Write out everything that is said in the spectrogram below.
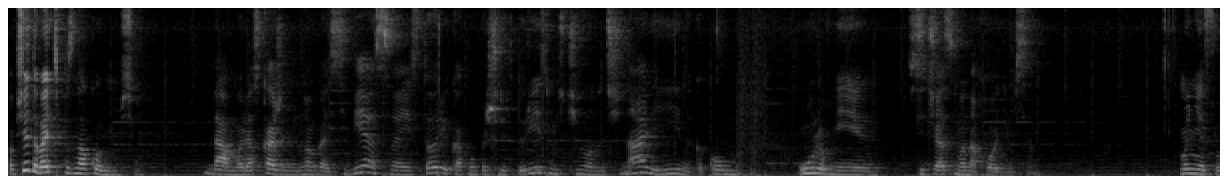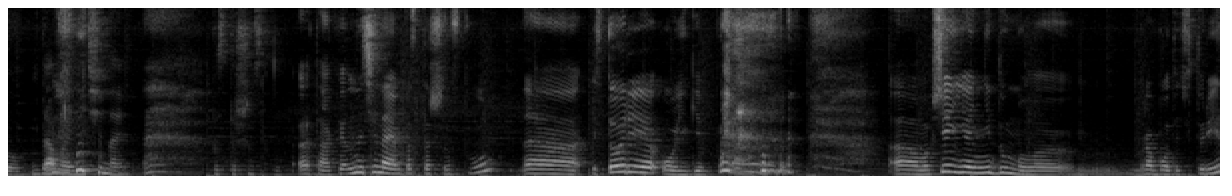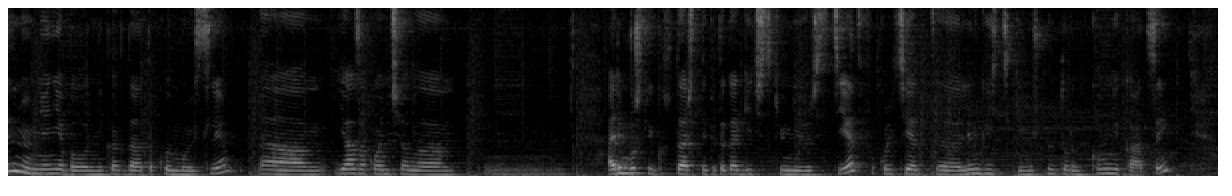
Вообще, давайте познакомимся. Да, мы расскажем немного о себе, о своей истории, как мы пришли в туризм, с чего начинали и на каком уровне сейчас мы находимся. Мне слово. Давай, начинай. По старшинству. А, Так, начинаем по старшинству. А, История Ольги. А, Вообще я не думала работать в туризме, у меня не было никогда такой мысли. А, Я закончила Оренбургский государственный педагогический университет, факультет э, лингвистики и межкультурных коммуникаций,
